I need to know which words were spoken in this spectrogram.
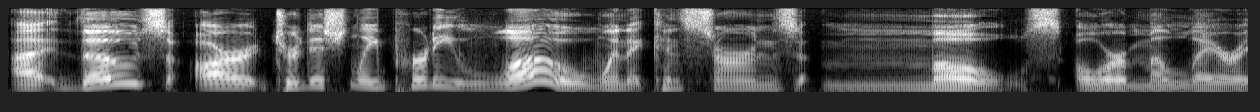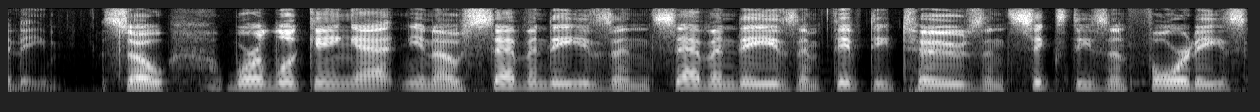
uh, those are traditionally pretty low when it concerns moles or molarity. So we're looking at, you know, 70s and 70s and 52s and 60s and 40s.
